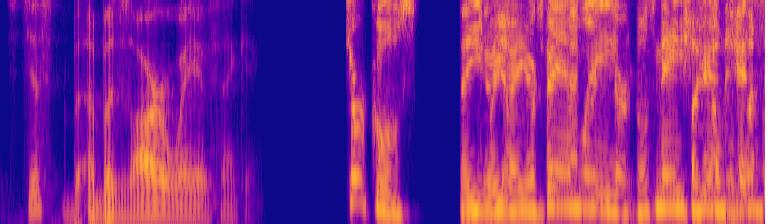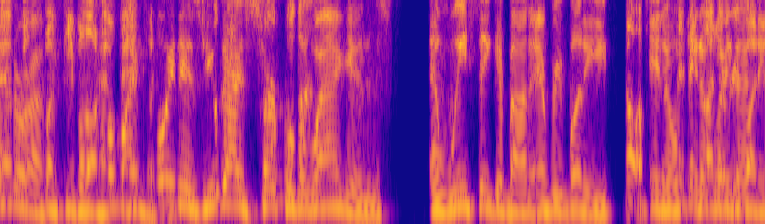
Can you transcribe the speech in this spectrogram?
It's just a bizarre way of thinking. circles that you know, you got your family, circles. nation, But what etc. When people don't have But my family. point is, you guys circle the wagons, and we think about everybody No, in a, in a way that's everybody,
